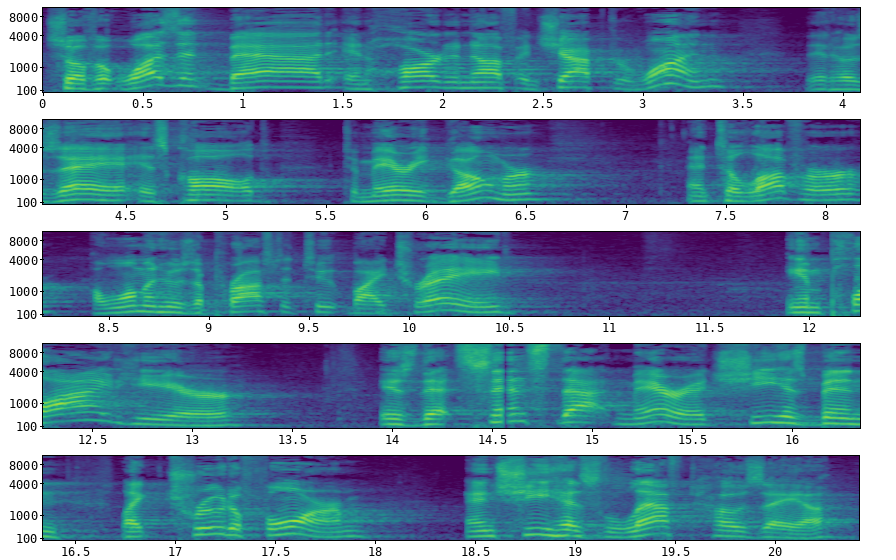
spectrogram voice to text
So if it wasn't bad and hard enough in chapter 1 that Hosea is called to marry Gomer and to love her, a woman who's a prostitute by trade, implied here is that since that marriage, she has been like true to form and she has left Hosea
